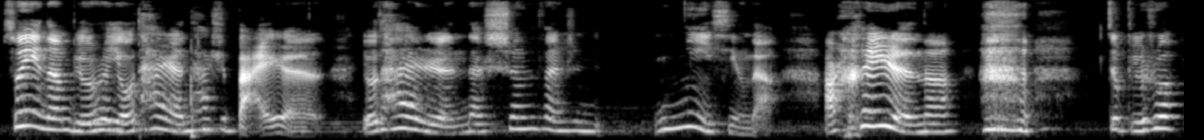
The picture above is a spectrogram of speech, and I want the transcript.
所以呢，比如说犹太人他是白人，犹太人的身份是逆性的，而黑人呢，就比如说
